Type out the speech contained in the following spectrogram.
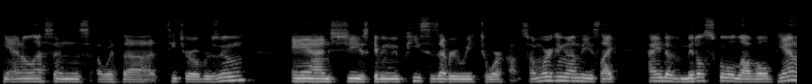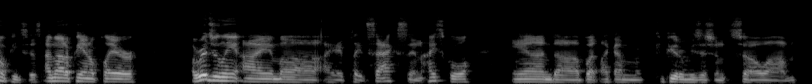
piano lessons with a teacher over Zoom, and she's giving me pieces every week to work on. So I'm working on these like kind of middle school level piano pieces. I'm not a piano player. Originally, I am. Uh, I played sax in high school, and uh, but like I'm a computer musician. So, um,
